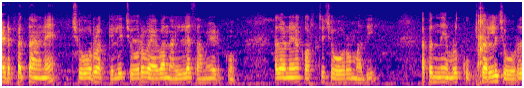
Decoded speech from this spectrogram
അടുപ്പത്താണ് ചോറ് വെക്കൽ ചോറ് വേവാൻ നല്ല സമയമെടുക്കും അതുകൊണ്ട് തന്നെ കുറച്ച് ചോറ് മതി. അപ്പം ഇന്ന് നമ്മൾ കുക്കറിൽ ചോറ്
